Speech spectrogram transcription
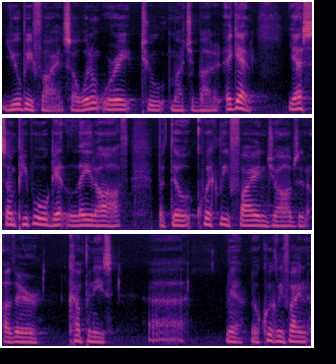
you'll be fine. So I wouldn't worry too much about it. Again, yes, some people will get laid off, but they'll quickly find jobs in other companies. Uh, yeah, they'll quickly find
